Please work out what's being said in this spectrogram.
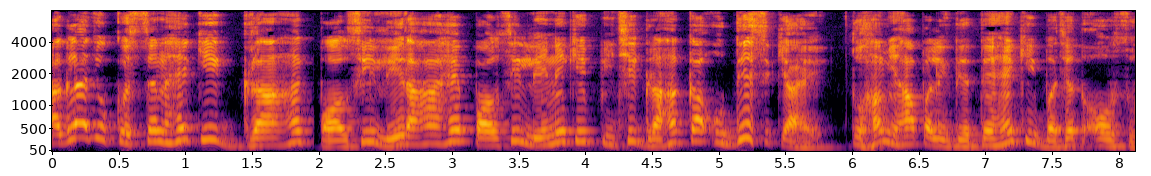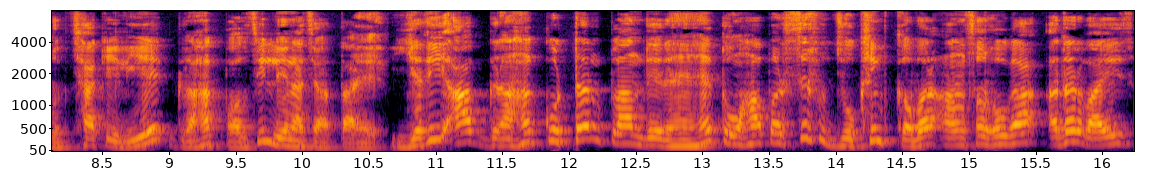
अगला जो क्वेश्चन है कि ग्राहक पॉलिसी ले रहा है, पॉलिसी लेने के पीछे ग्राहक का उद्देश्य क्या है? तो हम यहाँ पर लिख देते हैं कि बचत और सुरक्षा के लिए ग्राहक पॉलिसी लेना चाहता है। यदि आप ग्राहक को टर्म प्लान दे रहे हैं तो वहाँ पर सिर्फ़ जोखिम कवर आंसर होगा। अदरवाइज़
